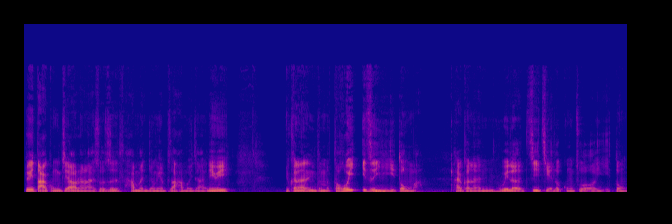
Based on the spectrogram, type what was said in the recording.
对打工教的人来说，是他们永远不知道他们会在哪里，因为有可能你怎么都会一直移动嘛。嗯他有可能为了季节的工作而移动，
